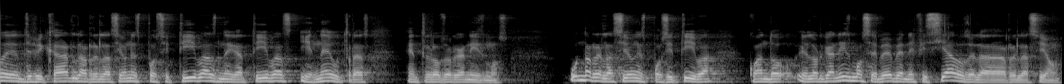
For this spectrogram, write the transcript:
a identificar las relaciones positivas, negativas y neutras entre los organismos. Una relación es positiva cuando el organismo se ve beneficiado de la relación.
